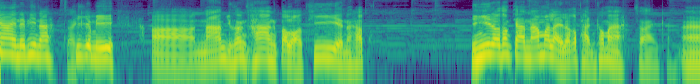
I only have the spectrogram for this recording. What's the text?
ง่ายๆนะพี่นะใช่ครับที่จะมีอ่าน้ำอยู่ข้างๆตลอดที่นะครับ อย่างนี้เราต้องการน้ำอะไรเราก็ผันเข้ามาใช่ครับอ่า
